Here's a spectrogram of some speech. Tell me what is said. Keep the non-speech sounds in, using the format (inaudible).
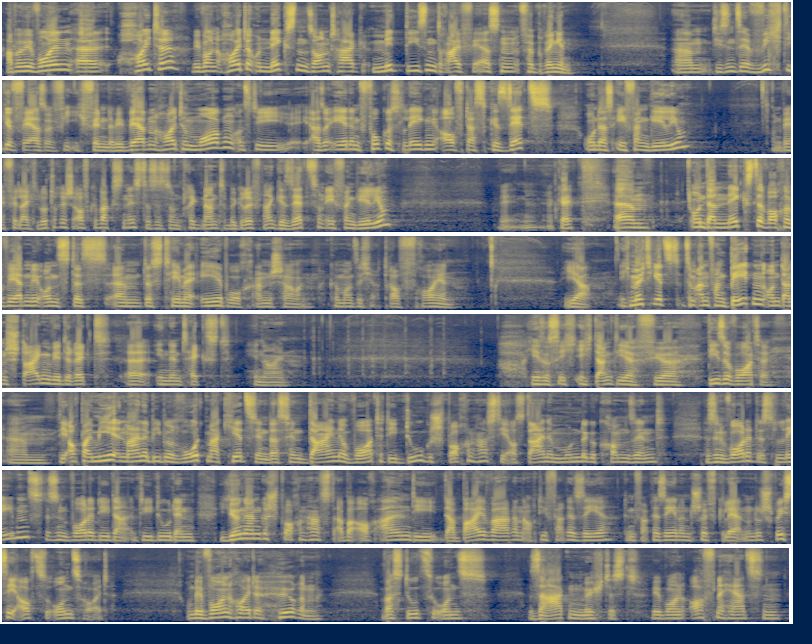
Aber wir wollen äh, heute, wir wollen heute und nächsten Sonntag mit diesen drei Versen verbringen. Ähm, die sind sehr wichtige Verse, wie ich finde. Wir werden heute Morgen uns die, also eher den Fokus legen auf das Gesetz und das Evangelium. Und wer vielleicht lutherisch aufgewachsen ist, das ist so ein prägnanter Begriff, ne? Gesetz und Evangelium. Ne? Okay. Ähm, und dann nächste Woche werden wir uns das, ähm, das Thema Ehebruch anschauen. Da können wir uns darauf freuen. Ja, ich möchte jetzt zum Anfang beten und dann steigen wir direkt äh, in den Text hinein. Jesus, ich, ich danke dir für diese Worte, ähm, die auch bei mir in meiner Bibel rot markiert sind. Das sind deine Worte, die du gesprochen hast, die aus deinem Munde gekommen sind. Das sind Worte des Lebens, das sind Worte, die, da, die du den Jüngern gesprochen hast, aber auch allen, die dabei waren, auch die Pharisäer, den Pharisäern und Schriftgelehrten. Und du sprichst sie auch zu uns heute. Und wir wollen heute hören, was du zu uns sagen möchtest. Wir wollen offene Herzen,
